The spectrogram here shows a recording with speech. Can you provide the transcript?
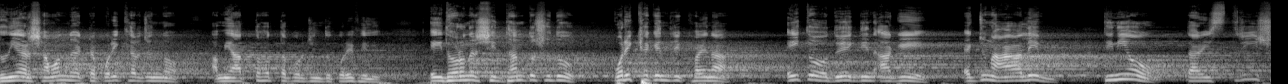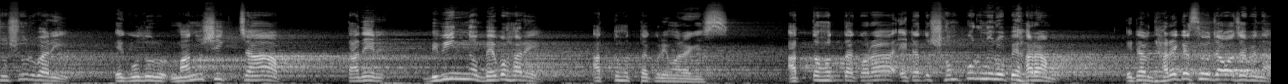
দুনিয়ার সামান্য একটা পরীক্ষার জন্য আমি আত্মহত্যা পর্যন্ত করে ফেলি। এই ধরনের সিদ্ধান্ত শুধু পরীক্ষা কেন্দ্রিক হয় না। এই তো দু একদিন আগে একজন আলিম, তিনিও তার স্ত্রী, শ্বশুর বাড়ি, এগুলোর মানসিক চাপ, তাদের বিভিন্ন ব্যবহারে আত্মহত্যা করে মারা গেছে। আত্মহত্যা করা, এটা তো সম্পূর্ণরূপে হারাম। এটার ধারে কাছেও যাওয়া যাবে না।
